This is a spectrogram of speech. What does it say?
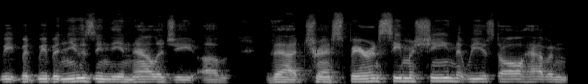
We, but we've been using the analogy of that transparency machine that we used to all have in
